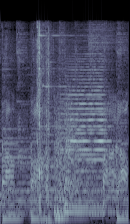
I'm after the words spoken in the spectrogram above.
bum, bum.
